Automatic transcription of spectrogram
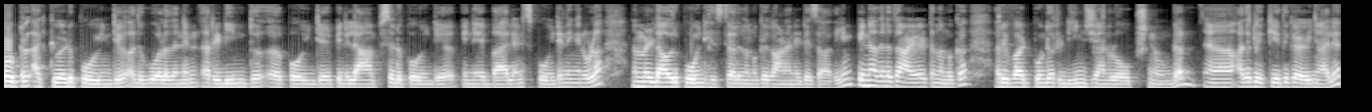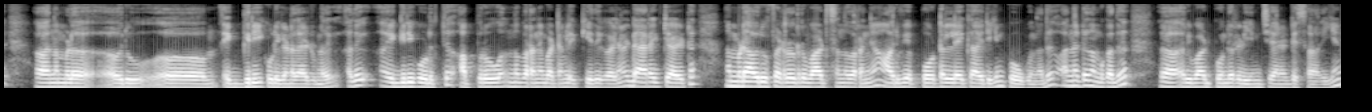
ടോട്ടൽ അക്വേർഡ് പോയിന്റ് അതുപോലെ തന്നെ റിഡീംഡ് പോയിന്റ് പിന്നെ ലാപ്സഡ് പോയിന്റ് പിന്നെ ബാലൻസ് പോയിന്റ് എന്നിങ്ങനെയുള്ള നമ്മളുടെ ആ ഒരു പോയിന്റ് ഹിസ്റ്ററി നമുക്ക് കാണാനായിട്ട് സാധിക്കും. പിന്നെ അതിന് താഴെയായിട്ട് നമുക്ക് റിവാർഡ് പോയിന്റ് റിഡീം ചെയ്യാനുള്ള ഓപ്ഷൻ ഉണ്ട്. അത് ക്ലിക്ക് ചെയ്ത് കഴിഞ്ഞാൽ നമ്മൾ ഒരു എഗ്രി കൊടുക്കേണ്ടതായിട്ടുണ്ട്. അത് എഗ്രി കൊടുത്ത് അപ്രൂവ് എന്ന് പറഞ്ഞ ബട്ടൺ ക്ലിക്ക് ചെയ്ത് കഴിഞ്ഞാൽ ഡയറക്റ്റ് ആയിട്ട് നമ്മുടെ ആ ഒരു ഫെഡറൽ റിവാർഡ്സ് എന്ന് പറഞ്ഞ ആ ഒരു വെബ് പോർട്ടലിലേക്കായിരിക്കും പോകുന്നത്. എന്നിട്ട് നമുക്കത് റിവാർഡ് പോയിന്റ് റിഡീം ചെയ്യാനായിട്ട് സാധിക്കും.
